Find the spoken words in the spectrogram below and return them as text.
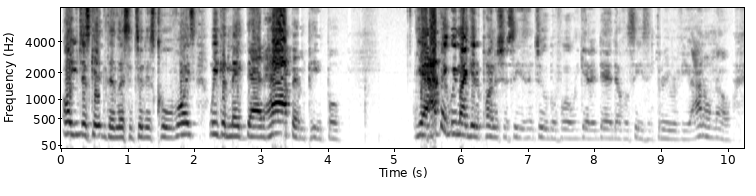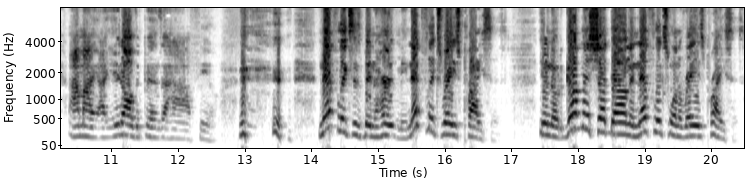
or you just get to listen to this cool voice. We can make that happen, people. Yeah, I think we might get a Punisher season two before we get a Daredevil season three review. I don't know. I might. I, it all depends on how I feel. Netflix has been hurting me. Netflix raised prices. You know, the government shut down, and Netflix want to raise prices.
